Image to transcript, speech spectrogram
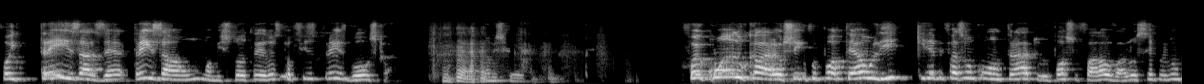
foi 3 a 0 3 a 1 amistoso, 3 a 2, eu fiz três gols, cara. Foi quando, cara, eu cheguei, fui pro hotel, li, queria me fazer um contrato, eu posso falar o valor, sempre não,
